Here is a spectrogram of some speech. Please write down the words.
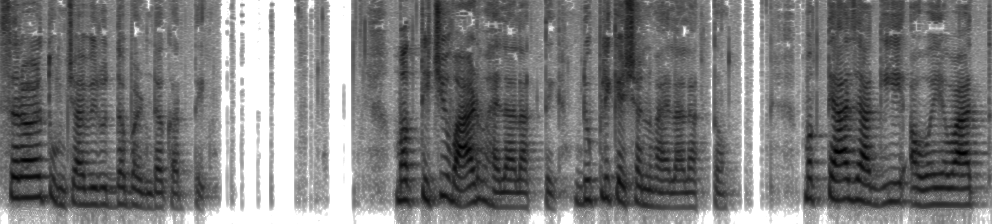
सरळ तुमच्या विरुद्ध बंड करते. मग तिची वाढ व्हायला लागते डुप्लिकेशन व्हायला लागतं. मग त्या जागी अवयवात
